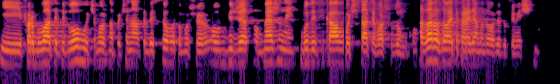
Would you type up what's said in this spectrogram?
І фарбувати підлогу, чи можна починати без цього, тому що бюджет обмежений. Буде цікаво почитати вашу думку. А зараз давайте перейдемо до огляду приміщення.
